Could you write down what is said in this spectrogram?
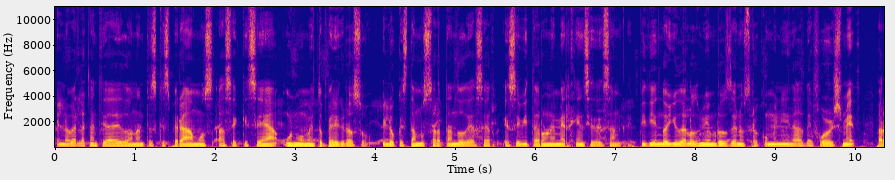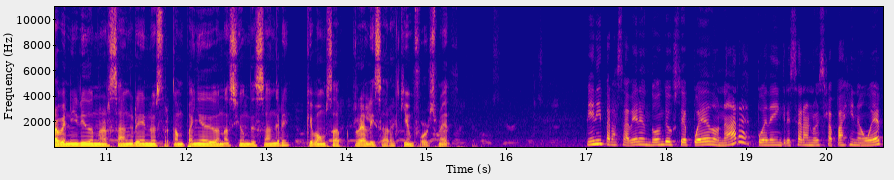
El no ver la cantidad de donantes que esperábamos hace que sea un momento peligroso y lo que estamos tratando de hacer es evitar una emergencia de sangre, pidiendo ayuda a los miembros de nuestra comunidad de Fort Smith para venir y donar sangre en nuestra campaña de donación de sangre que vamos a realizar aquí en Fort Smith. Y para saber en dónde usted puede donar, puede ingresar a nuestra página web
